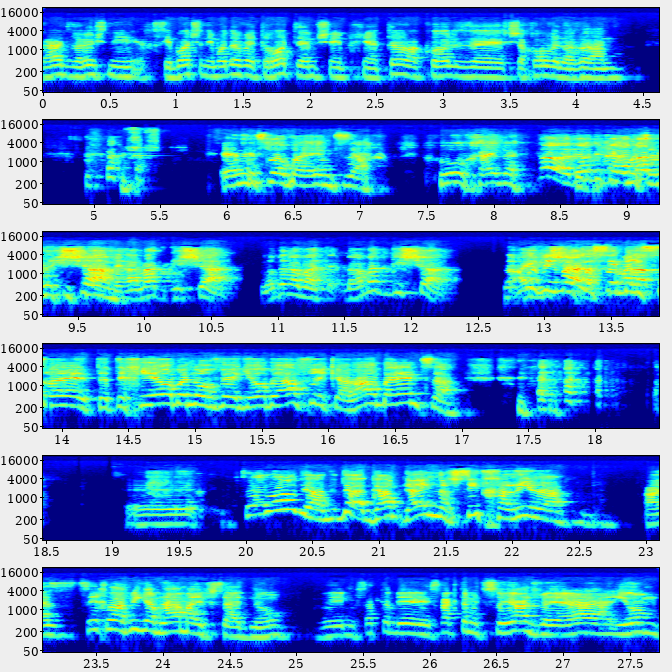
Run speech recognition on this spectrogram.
אחד הדברים, שאני, הסיבות שאני מאוד אוהב את רותם, שמבחינתו הכל זה שחור ולבן, אין אצלו באמצע. הוא חי ב... לא, זה ברמת גישה, ברמת גישה. לא ברמת... ברמת גישה. לא מבין מה אתה עושה בישראל, אתה תחיה או בנורבגיה או באפריקה, למה באמצע? זה לא יודע, אני יודע, גם אם נפסיד חלילה, אז צריך להבין גם למה הפסדנו, ואם השחקת מצוין והיה יום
